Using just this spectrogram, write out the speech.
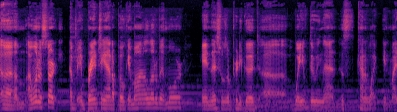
Um, I want to start uh, branching out of Pokemon a little bit more, and this was a pretty good uh, way of doing that. It's kind of like getting my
